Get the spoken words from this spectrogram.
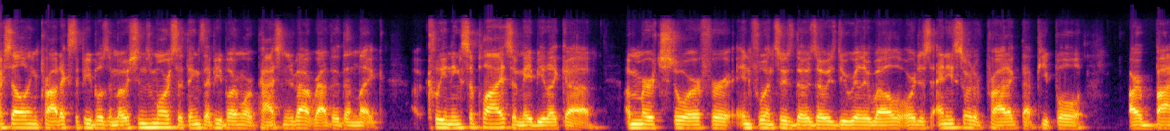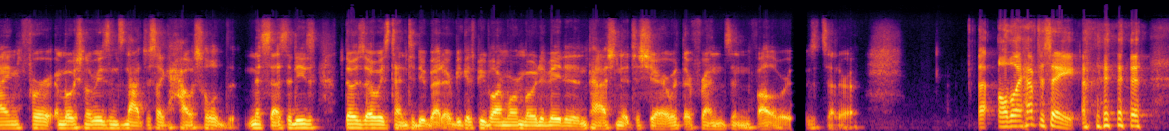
are selling products to people's emotions more, so things that people are more passionate about, rather than like cleaning supply. So maybe like a a merch store for influencers; those always do really well, or just any sort of product that people are buying for emotional reasons, not just like household necessities, those always tend to do better because people are more motivated and passionate to share with their friends and followers, etc. Uh, although I have to say,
